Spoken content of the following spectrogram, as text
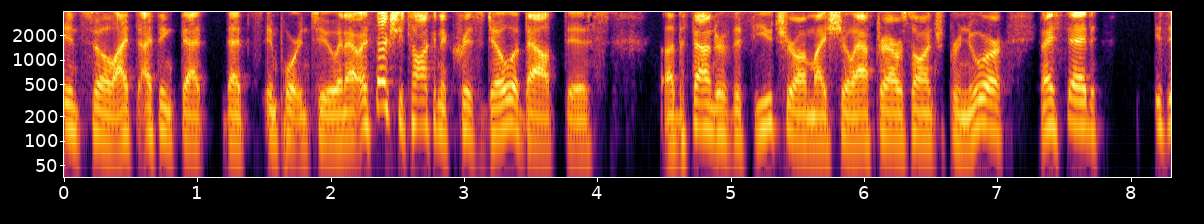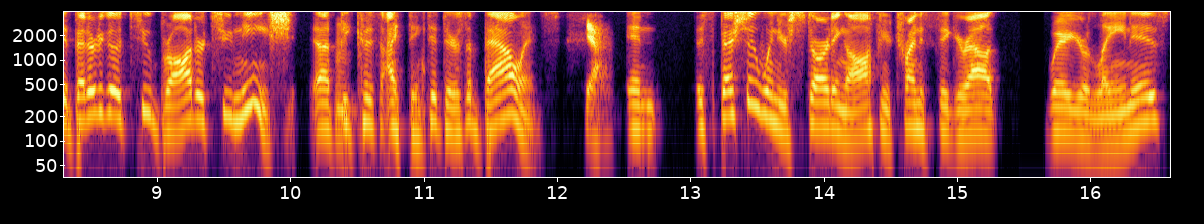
and so I, I think that that's important too. And I was actually talking to Chris Do about this, uh, the founder of the Futur on my show after hours entrepreneur. And I said, is it better to go too broad or too niche? Uh, Hmm. Because I think that there's a balance. Yeah. And especially when you're starting off and you're trying to figure out where your lane is.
